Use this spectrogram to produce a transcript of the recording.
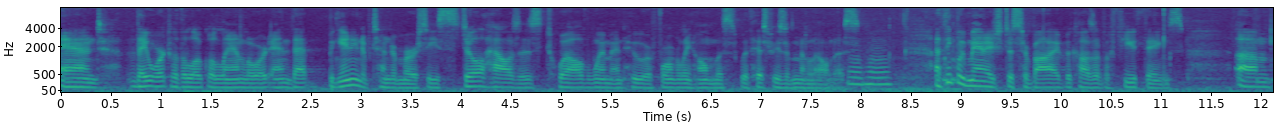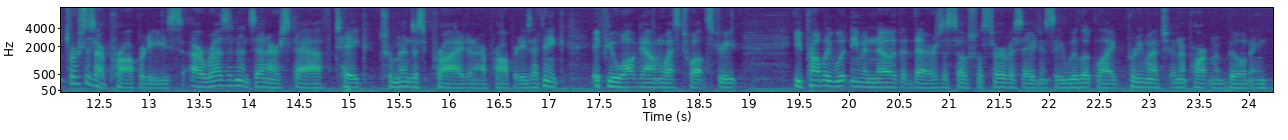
And they worked with a local landlord, and that beginning of Tender Mercies still houses 12 women who are formerly homeless with histories of mental illness. Mm -hmm. I think we managed to survive because of a few things. Um, first is our properties. Our residents and our staff take tremendous pride in our properties. I think if you walk down West 12th Street, you probably wouldn't even know that there's a social service agency. We look like pretty much an apartment building.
